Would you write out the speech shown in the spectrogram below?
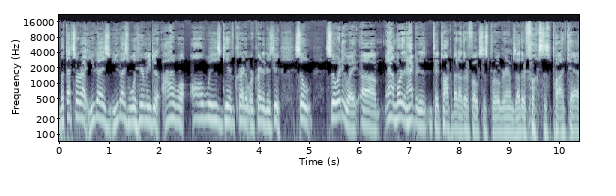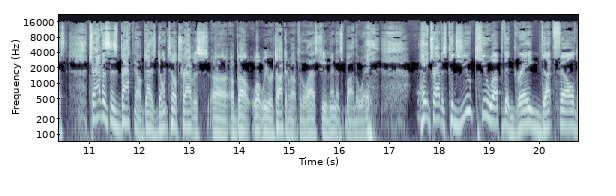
But that's all right. You guys, you guys will hear me do it. I will always give credit where credit is due. So, so anyway, um, yeah, I'm more than happy to, to talk about other folks' programs, other folks' podcast. Travis is back now, guys. Don't tell Travis uh, about what we were talking about for the last few minutes. By the way. Hey, Travis, could you cue up the Greg Gutfeld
